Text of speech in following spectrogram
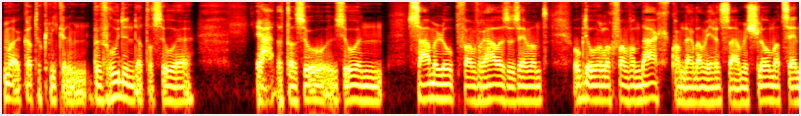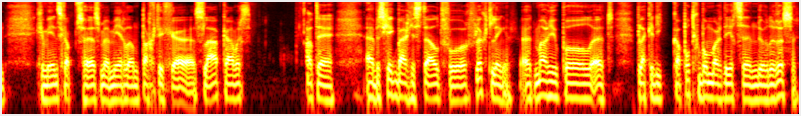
Maar ik had ook niet kunnen bevroeden dat dat zo... Uh, ja, dat dat zo, zo een samenloop van verhalen zou zijn. Want ook de oorlog van vandaag kwam daar dan weer eens samen. Schloom had zijn gemeenschapshuis met meer dan 80 uh, eh, slaapkamers had hij uh, beschikbaar gesteld voor vluchtelingen uit Mariupol, uit plekken die kapot gebombardeerd zijn door de Russen.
